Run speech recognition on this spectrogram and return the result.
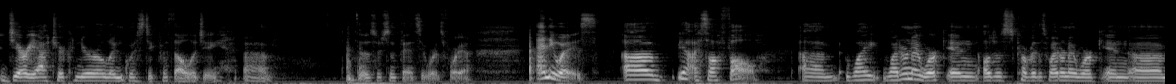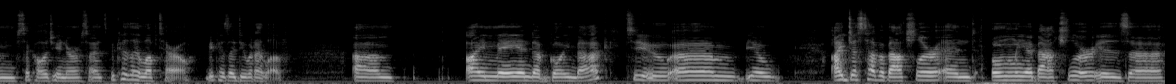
geriatric neurolinguistic pathology. those are some fancy words for you. Anyways, um, yeah, I saw fall. Um, why why don't I work in? I'll just cover this. Why don't I work in um, psychology and neuroscience? Because I love tarot. Because I do what I love. Um, I may end up going back to, um, you know, I just have a bachelor, and only a bachelor is uh,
